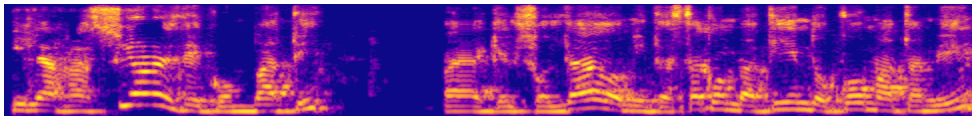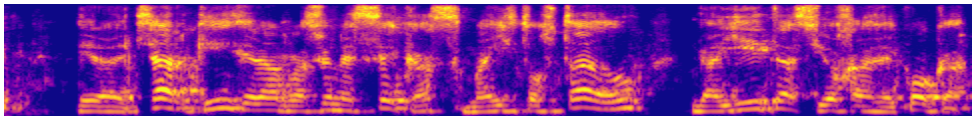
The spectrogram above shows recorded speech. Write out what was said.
Y las raciones de combate, para que el soldado mientras está combatiendo coma también, era el charqui, eran raciones secas, maíz tostado, galletas y hojas de coca.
